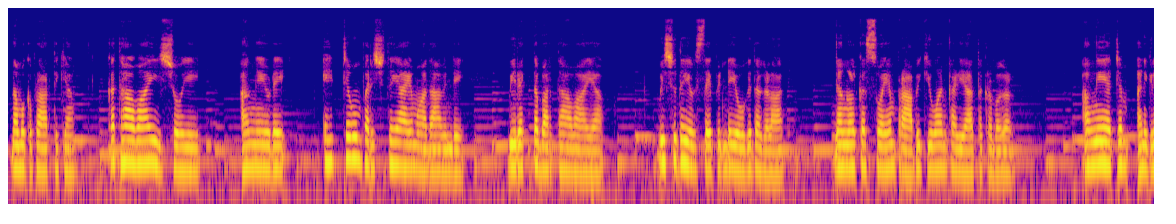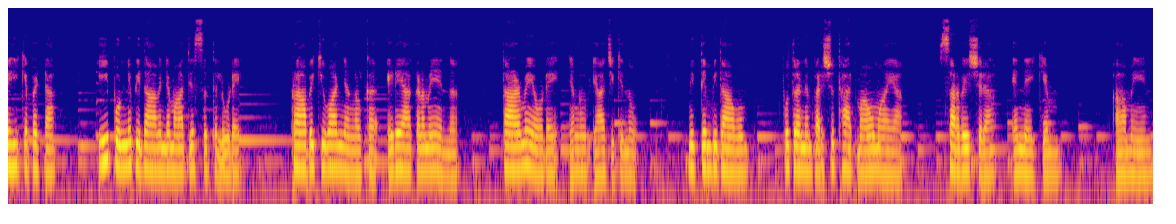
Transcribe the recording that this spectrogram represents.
നമുക്ക് പ്രാർത്ഥിക്കാം. കഥാവായ ഈശോയെ അങ്ങയുടെ ഏറ്റവും പരിശുദ്ധയായ മാതാവിന്റെ വിരക്ത ഭർത്താവായ വിശുദ്ധ യൗസേപ്പിന്റെ യോഗ്യതകളാൽ ഞങ്ങൾക്ക് സ്വയം പ്രാപിക്കുവാൻ കഴിയാത്ത കൃപകൾ. അങ്ങേയറ്റം അനുഗ്രഹിക്കപ്പെട്ട ഈ പുണ്യപിതാവിന്റെ മാധ്യസ്ഥത്തിലൂടെ പ്രാപിക്കുവാൻ ഞങ്ങൾക്ക് ഇടയാക്കണമേ എന്ന് താഴ്മയോടെ ഞങ്ങൾ യാചിക്കുന്നു. നിത്യം പിതാവും പുത്രനും പരിശുദ്ധാത്മാവുമായ സർവേശ്വര എന്നേക്കും. ആമേൻ.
